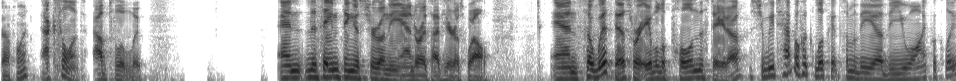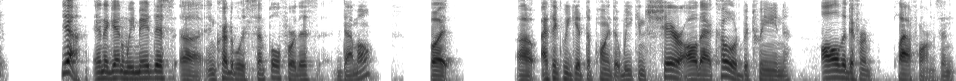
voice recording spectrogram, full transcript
definitely. Excellent, absolutely. And the same thing is true on the Android side here as well. And so with this, we're able to pull in this data. Should we have a quick look at some of the, uh, the UI quickly? Yeah, and again, we made this uh, incredibly simple for this demo, but uh, I think we get the point that we can share all that code between all the different platforms. And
